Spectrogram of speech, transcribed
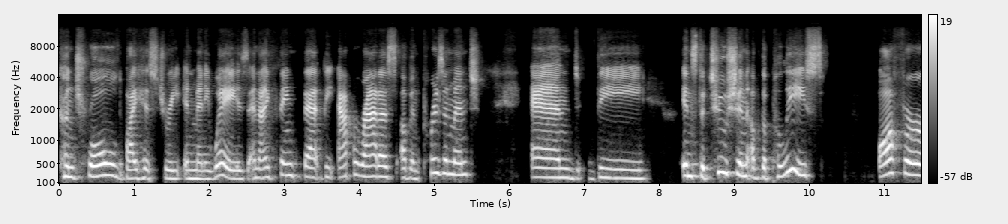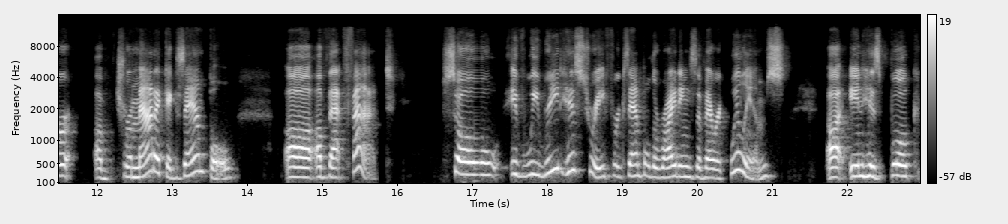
controlled by history in many ways. And I think that the apparatus of imprisonment and the institution of the police offer a dramatic example uh, of that fact. So, if we read history, for example, the writings of Eric Williams uh, in his book,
